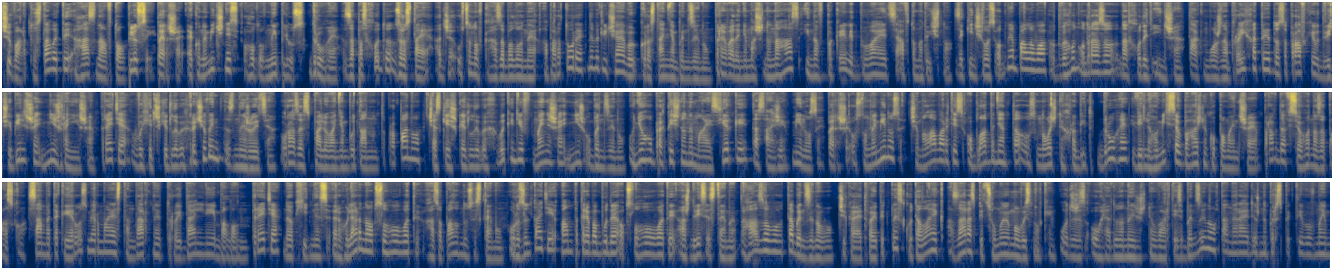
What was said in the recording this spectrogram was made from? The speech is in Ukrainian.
Чи варто ставити газ на авто? Плюси: перше економічність, головний плюс. Друге запас ходу зростає, адже установка газобалонної апаратури не виключає використання бензину. Переведення машини на газ і навпаки відбувається автоматично. Закінчилось одне паливо, в двигун одразу надходить інше. Так можна проїхати до заправки вдвічі більше ніж раніше. Третє вихід шкідливих речовин знижується. У разі спалювання бутану та пропану частки шкідливих викидів менше ніж у бензину. У нього практично немає сірки та сажі. Мінуси: перший основний мінус чимала вартість обладнання та установочних робіт. Друге вільного місця в багажнику поменшує. Правда, всього на запаску. Саме такий розмір має стандартний троїдальний балон. Третє необхідність регулярно обслуговувати газопаливну систему. У результаті вам потреба буде обслуговувати аж дві системи газову та бензинову. Чекаю твою підписку та лайк. А зараз підсумуємо висновки. Отже, з огляду на нинішню вартість бензину та нерайдужну перспективу в майбутньому,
